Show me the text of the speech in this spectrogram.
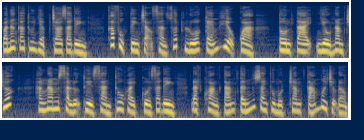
và nâng cao thu nhập cho gia đình, khắc phục tình trạng sản xuất lúa kém hiệu quả tồn tại nhiều năm trước. Hàng năm sản lượng thủy sản thu hoạch của gia đình đạt khoảng 8 tấn, doanh thu 180 triệu đồng.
